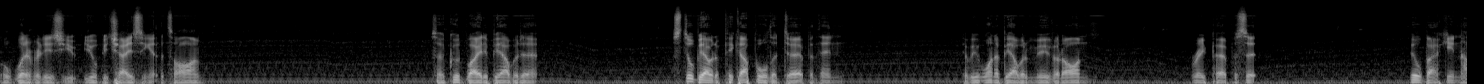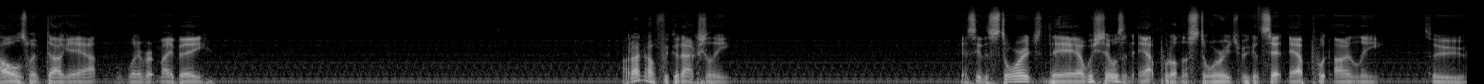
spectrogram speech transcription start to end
or whatever it is you, you'll be chasing at the time. So a good way to be able to still be able to pick up all the dirt, but then we want to be able to move it on, repurpose it, fill back in holes we've dug out, whatever it may be. I don't know if we could actually yeah, see the storage there. I wish there was an output on the storage. We could set output only to,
